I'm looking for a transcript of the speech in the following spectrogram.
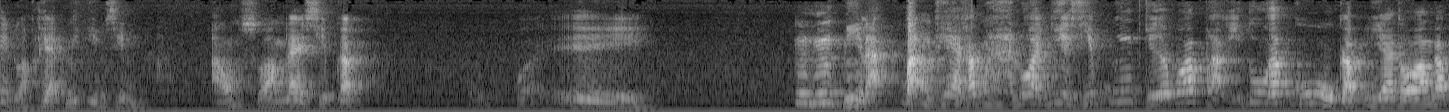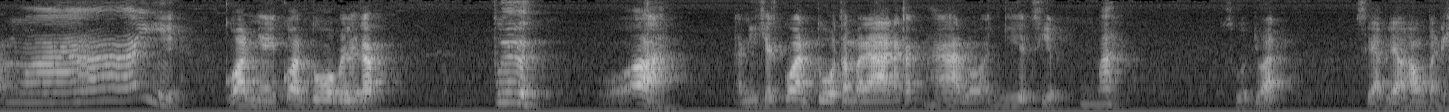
ยดวกแรกมีอิมซิม เอาสองได้สิบครับว้ายอือหือนี่แหละบังแท้ครับห้าร้อยยี่สิบมีเจอว่าผักอีตูครับคู่กับเลียทองครับไม่ก้อนใหญ่ก้อนโตไปเลยครับปื้อว้าอันนี้แค่ก้อนตัวธรรมดานะครับห้าร้อยยี่สิบมา สุดยอดเสียบแล้วห้องไปดิ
